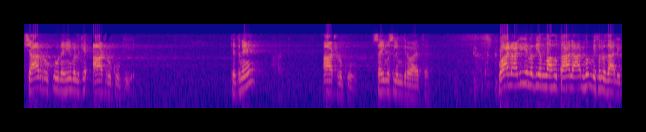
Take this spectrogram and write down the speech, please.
چار رکو نہیں بلکہ آٹھ رکو کیے۔ کتنے؟ آٹھ رکو صحیح مسلم کی روایت ہے۔ وعن علی رضی اللہ تعالی عنہ مثل ذالک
